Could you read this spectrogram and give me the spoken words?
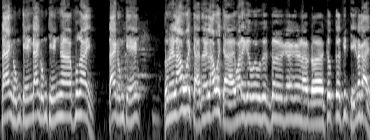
đang đụng chuyện đang đụng chuyện ờ, phương ơi đang đụng chuyện tụi này láo quá trời tụi này láo quá trời qua đây kêu kiếm chuyện đó coi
